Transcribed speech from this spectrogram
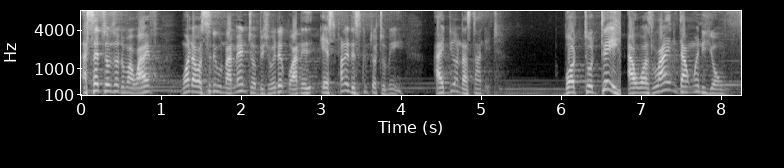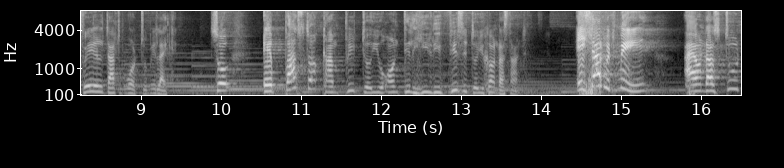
I said something to my wife when I was sitting with my mentor, Bishop Oyedepo, and he explained the scripture to me. I didn't understand it. But today, I was lying down when he unveiled that word to me. Like, so a pastor can preach to you until he reveals it to you. You can understand. He shared with me, I understood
